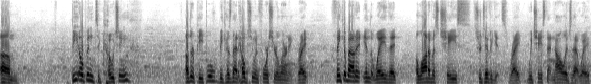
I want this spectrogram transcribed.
Um, be open to coaching other people because that helps you enforce your learning, right? Think about it in the way that a lot of us chase certificates, right? We chase that knowledge that way.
